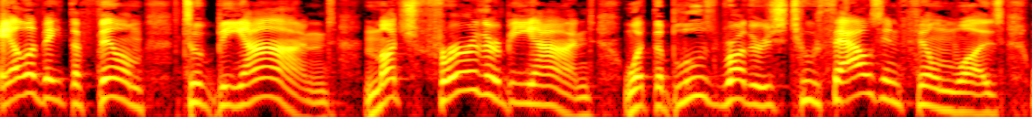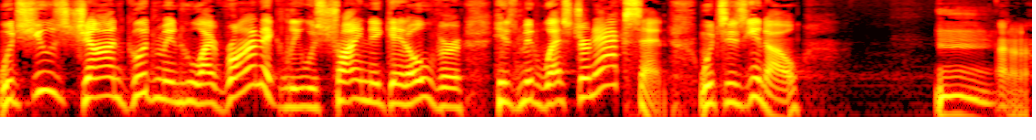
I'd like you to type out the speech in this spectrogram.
elevate the film to beyond much further beyond what the blues brothers 2000 film was which used john goodman who ironically was trying to get over his midwestern accent which is you know mm. i don't know.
